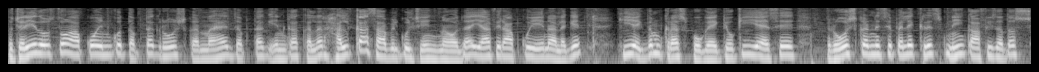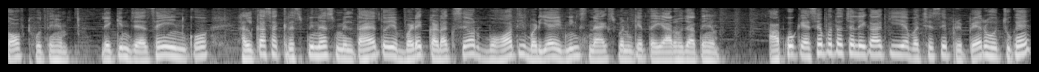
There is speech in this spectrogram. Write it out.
तो चलिए दोस्तों, आपको इनको तब तक रोस्ट करना है जब तक इनका कलर हल्का सा बिल्कुल चेंज ना हो जाए, या फिर आपको ये ना लगे कि ये एकदम क्रस्प हो गए, क्योंकि ये ऐसे रोस्ट करने से पहले क्रिस्प नहीं, काफ़ी ज़्यादा सॉफ्ट होते हैं। लेकिन जैसे ही इनको हल्का सा क्रिस्पीनेस मिलता है तो ये बड़े कड़क से और बहुत ही बढ़िया इवनिंग स्नैक्स बन के तैयार हो जाते हैं। आपको कैसे पता चलेगा कि ये अच्छे से प्रिपेयर हो चुके हैं?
